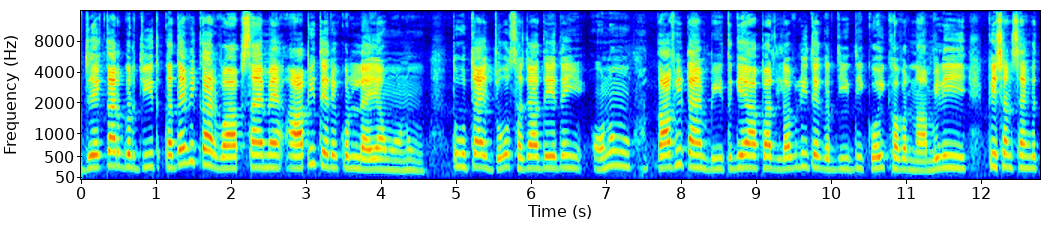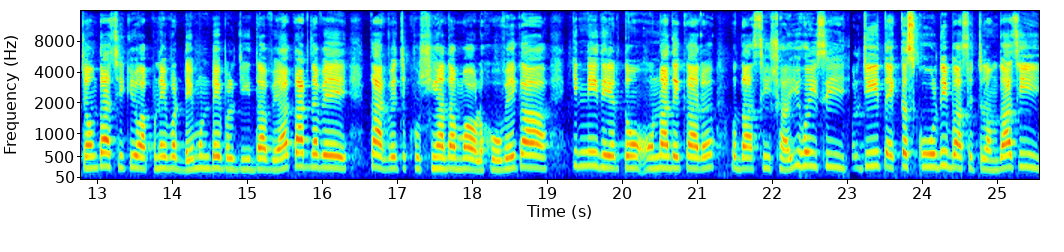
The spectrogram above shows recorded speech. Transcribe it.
ਜੇਕਰ ਗੁਰਜੀਤ ਕਦੇ ਵੀ ਘਰ ਵਾਪਸ ਆਏ, ਮੈਂ ਆਪ ਹੀ ਤੇਰੇ ਕੋਲ ਲੈ ਆਉਂ ਉਹਨੂੰ। ਤੂੰ ਚਾਹੇ ਜੋ ਸਜ਼ਾ ਦੇ ਦੇਈਂ, ਉਹਨੂੰ ਕਾਫੀ ਟਾਈਮ ਬੀਤ ਗਿਆ, ਪਰ ਲਵਲੀ ਤੇ ਗੁਰਜੀਤ ਦੀ ਕੋਈ ਖਬਰ ਨਾ ਮਿਲੀ। ਕਿਸ਼ਨ ਸਿੰਘ ਚਾਹੁੰਦਾ ਸੀ ਕਿ ਉਹ ਆਪਣੇ ਵੱਡੇ ਮੁੰਡੇ ਬਲਜੀਤ ਦਾ ਵਿਆਹ ਕਰ ਦੇਵੇ। ਘਰ ਵਿੱਚ ਖੁਸ਼ੀਆਂ ਦਾ ਮਾਹੌਲ ਹੋਵੇਗਾ। ਕਿੰਨੀ ਦੇਰ ਤੋਂ ਉਹਨਾਂ ਦੇ ਘਰ ਉਦਾਸੀ ਛਾਈ ਹੋਈ ਸੀ। ਬਲਜੀਤ ਇੱਕ ਸਕੂਲ ਦੀ ਬੱਸ ਚਲਾਉਂਦਾ ਸੀ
